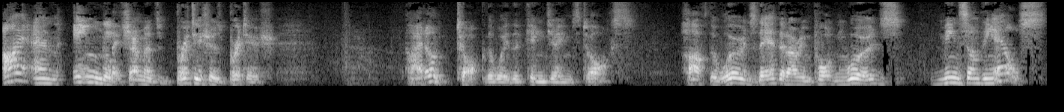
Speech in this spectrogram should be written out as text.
I am English. I'm as British as British. I don't talk the way that King James talks. Half the words there that are important words mean something else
